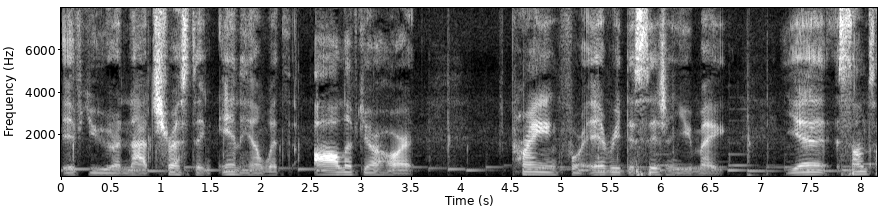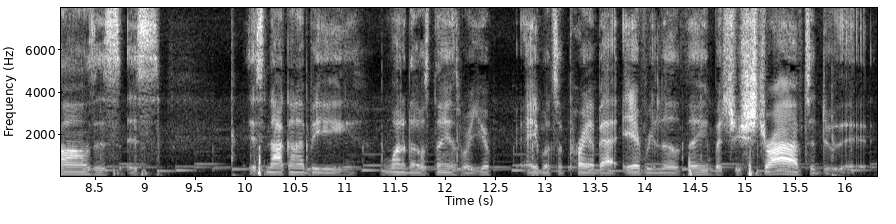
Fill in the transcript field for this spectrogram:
if you are not trusting in Him with all of your heart, praying for every decision you make. Yet sometimes it's it's it's not gonna be one of those things where you're able to pray about every little thing, but you strive to do that.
